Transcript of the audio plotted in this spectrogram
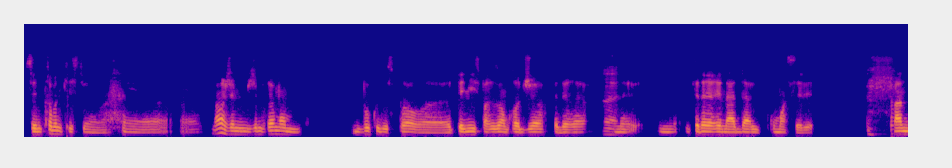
c'est une très bonne question. Euh, euh, non, j'aime, j'aime vraiment beaucoup de sports. Euh, tennis, par exemple, Roger, Federer. Ouais. Mais, Federer et Nadal, pour moi, c'est. Enfin,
